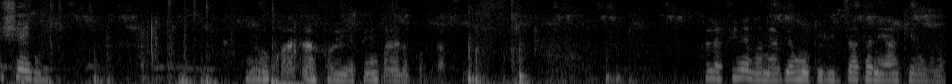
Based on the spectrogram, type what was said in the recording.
scendi? Devo ancora tirare fuori le pentole da portare alla fine non ne abbiamo utilizzata neanche una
